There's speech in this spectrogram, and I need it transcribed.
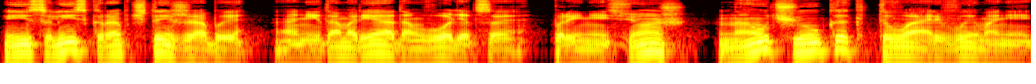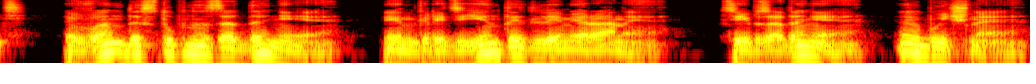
И слизь крапчатой жабы. Они там рядом водятся. Принесешь? Научу, как тварь выманить». Вам доступно задание «Ингредиенты для Мираны». Тип задания «Обычное».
